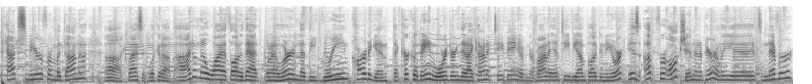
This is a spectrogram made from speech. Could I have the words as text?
pap smear from Madonna. Ah, classic, look it up. Uh, I don't know why I thought of that when I learned that the green cardigan that Kurt Cobain wore during that iconic taping of Nirvana MTV Unplugged in New York is up for auction, and apparently it's never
